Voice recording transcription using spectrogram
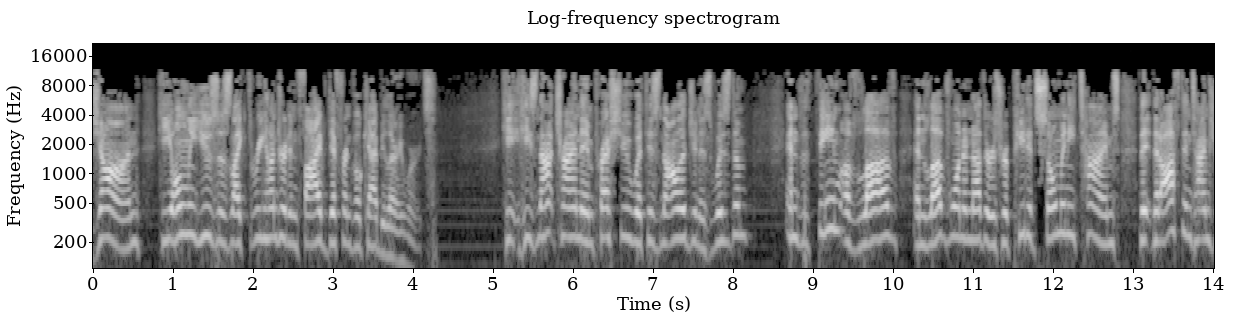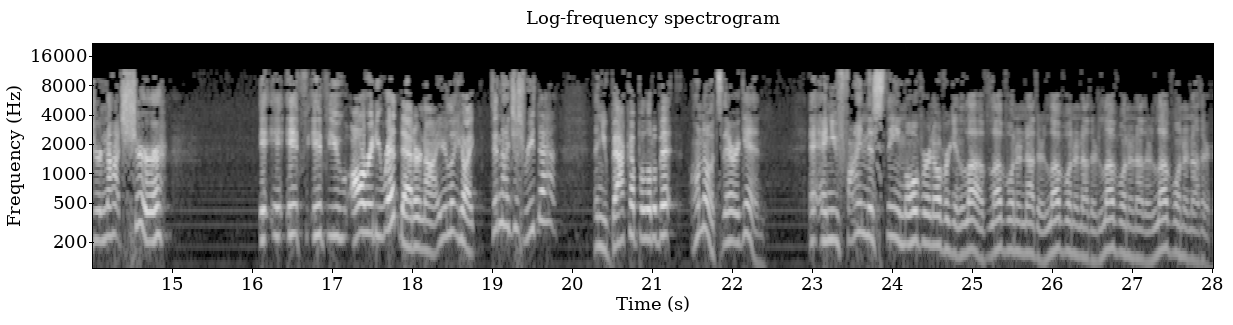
John, he only uses like 305 different vocabulary words. He, he's not trying to impress you with his knowledge and his wisdom. And the theme of love and love one another is repeated so many times that, that oftentimes you're not sure if, if you already read that or not. You're like, didn't I just read that? And you back up a little bit. Oh, no, it's there again. And, and you find this theme over and over again love, love one another, love one another, love one another, love one another,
